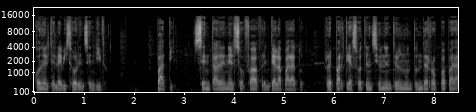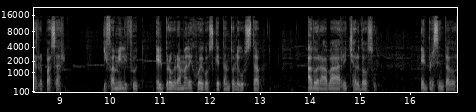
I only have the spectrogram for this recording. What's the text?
con el televisor encendido. Patty, sentada en el sofá frente al aparato, repartía su atención entre un montón de ropa para repasar, y Family Food, el programa de juegos que tanto le gustaba. Adoraba a Richard Dawson, el presentador.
